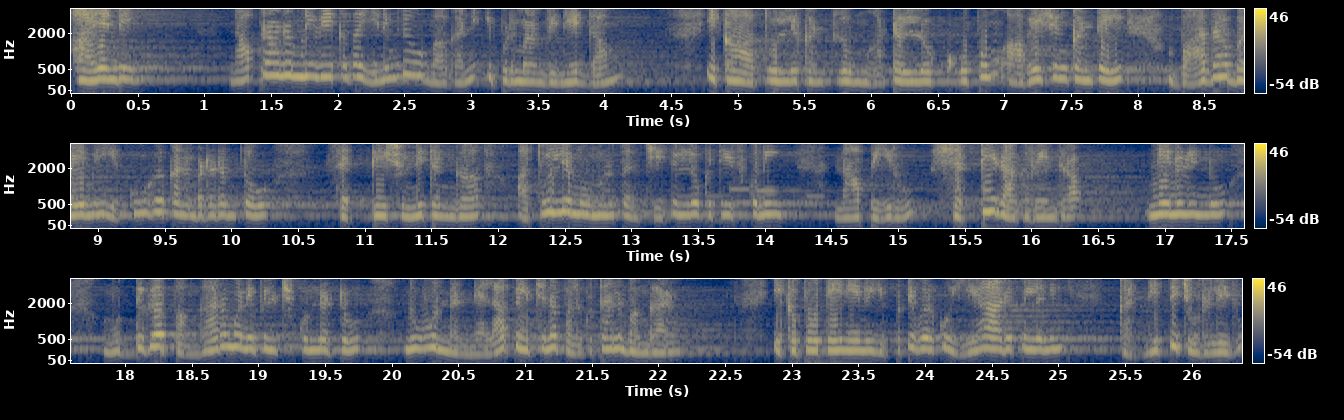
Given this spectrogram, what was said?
హాయ్ అండి. నా ప్రాణం నీవే కదా ఎనిమిదవ భాగాన్ని ఇప్పుడు మనం వినేద్దాం. ఇక అతుల్య కంట్లు మాటల్లో కోపం ఆవేశం కంటే బాధ భయమే ఎక్కువగా కనబడడంతో శక్తి సున్నితంగా అతుల్య మోమును తన చేతుల్లోకి తీసుకుని నా పేరు శక్తి రాఘవేంద్ర. నేను నిన్ను ముద్దుగా బంగారం అని పిలుచుకున్నట్టు నువ్వు నన్నెలా పిలిచినా పలుకుతాను బంగారం. ఇకపోతే నేను ఇప్పటి వరకు ఏ ఆడపిల్లని కన్నెత్తి చూడలేదు.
